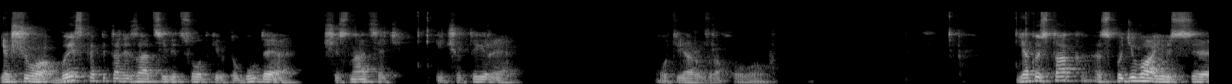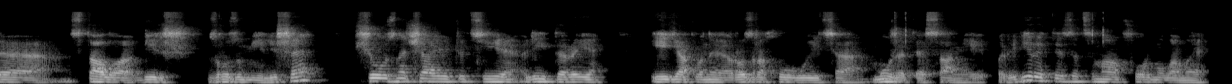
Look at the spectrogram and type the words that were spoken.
Якщо без капіталізації відсотків, то буде 16,4. От я розраховував. Якось так. Сподіваюсь, е, стало більш зрозуміліше, що означають ці літери і як вони розраховуються. Можете самі перевірити за цими формулами.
